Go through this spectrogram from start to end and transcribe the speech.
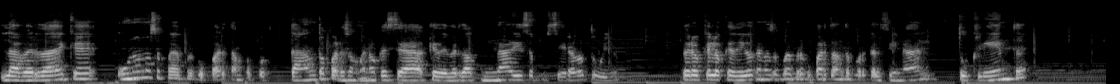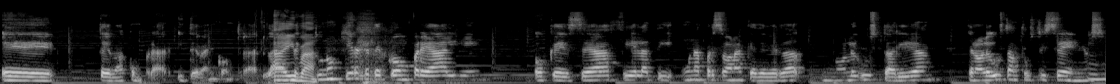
la verdad es que uno no se puede preocupar tampoco tanto, por eso menos que sea que de verdad nadie se pusiera lo tuyo, pero que lo que digo es que no se puede preocupar tanto porque al final tu cliente eh, te va a comprar y te va a encontrar. Ahí va. Tú no quieres que te compre alguien o que sea fiel a ti una persona que de verdad no le gustaría, que no le gustan tus diseños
